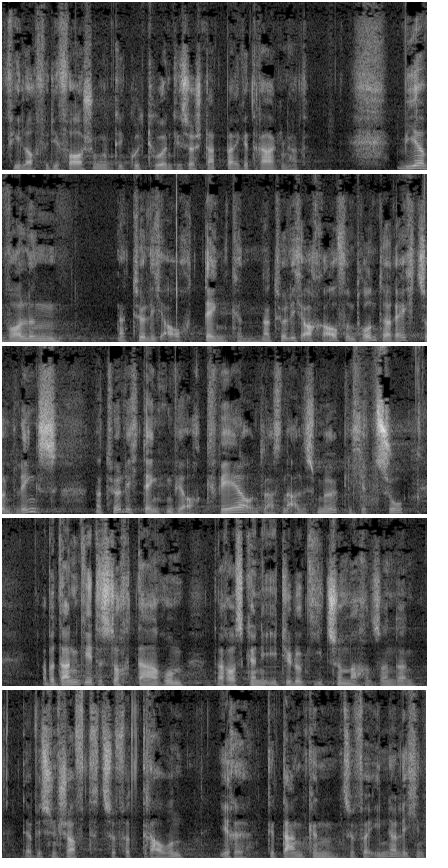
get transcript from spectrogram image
viel auch für die Forschung und die Kultur in dieser Stadt beigetragen hat. Wir wollen natürlich auch denken, natürlich auch rauf und runter, rechts und links Natürlich denken wir auch quer und lassen alles Mögliche zu, aber dann geht es doch darum, daraus keine Ideologie zu machen, sondern der Wissenschaft zu vertrauen, ihre Gedanken zu verinnerlichen,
